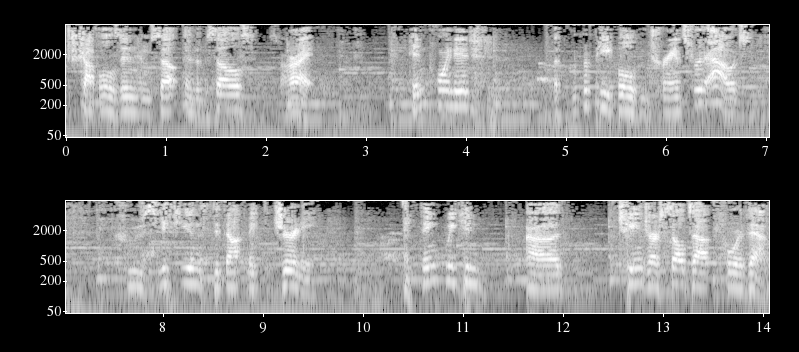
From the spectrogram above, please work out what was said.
shuffles in himself in themselves. All right, pinpointed a group of people who transferred out, whose Yithians did not make the journey. I think we can uh, change ourselves out for them.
